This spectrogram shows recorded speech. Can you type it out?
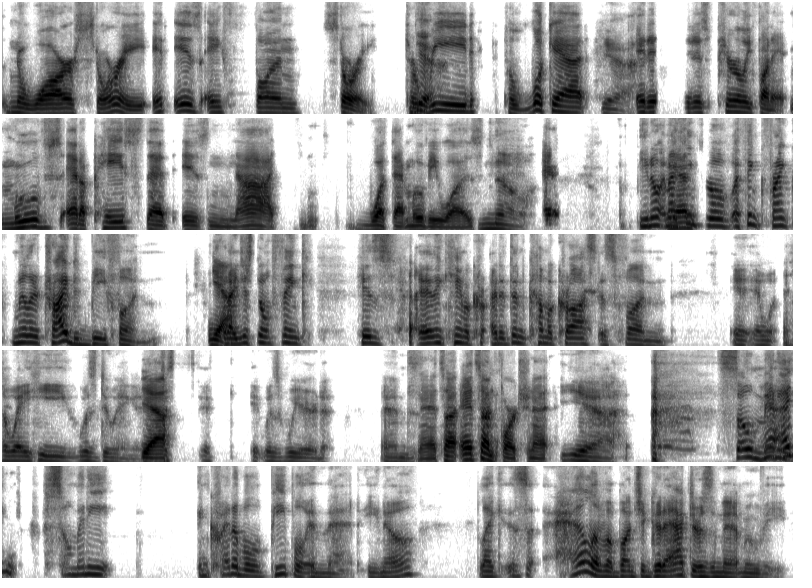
noir story it is a fun story to Yeah. read to look at yeah it is it is purely fun it moves at a pace that is not what that movie was no Eh, you know and i think so i think frank miller tried to be fun yeah but I just don't think his I think came across it didn't come across as fun in, in the way he was doing it. It Yeah. just- it, it was weird, and Yeah, it's it's unfortunate yeah, So Yeah, many, I- so many incredible people in that, you know? Like it's a hell of a bunch of good actors in that movie.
